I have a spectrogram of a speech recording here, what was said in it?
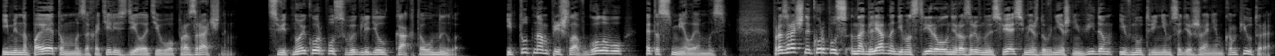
Именно поэтому мы захотели сделать его прозрачным. Цветной корпус выглядел как-то уныло. И тут нам пришла в голову эта смелая мысль. Прозрачный корпус наглядно демонстрировал неразрывную связь между внешним видом и внутренним содержанием компьютера,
